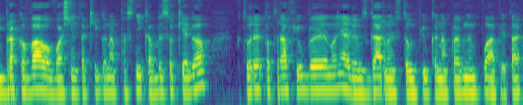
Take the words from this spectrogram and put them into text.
i brakowało właśnie takiego napastnika wysokiego, który potrafiłby, no nie wiem, zgarnąć tą piłkę na pewnym pułapie, tak?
